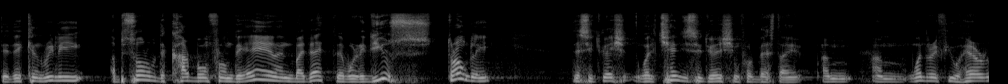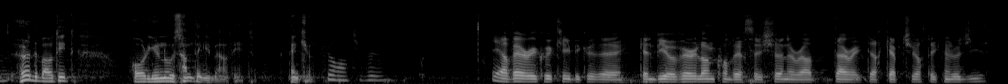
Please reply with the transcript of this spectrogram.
that they can really absorb the carbon from the air, and by that they will reduce strongly the situation, will change the situation for the best. I, I'm, I'm wondering if you heard, heard about it or you know something about it. Thank you. Florent, tu veux? Yeah, very quickly, because uh, it can be a very long conversation around direct air capture technologies.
